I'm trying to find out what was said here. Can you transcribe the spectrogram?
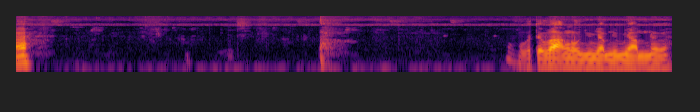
ฮะ ว่าแต่ว่างลงยุ่มยำยุ่มยำเลยวะ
